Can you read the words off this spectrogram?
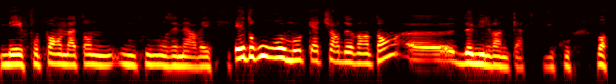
Mais il faut pas en attendre non plus mon émerveil. Et Drew Romo, catcher de 20 ans, euh, 2024 du coup. Bon,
